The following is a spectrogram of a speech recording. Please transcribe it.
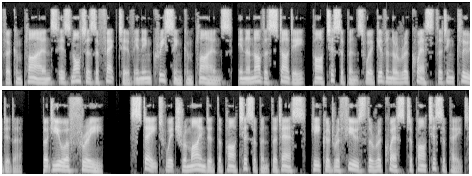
for compliance is not as effective in increasing compliance. In another study, participants were given a request that included a but you are free state which reminded the participant that s, he could refuse the request to participate.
